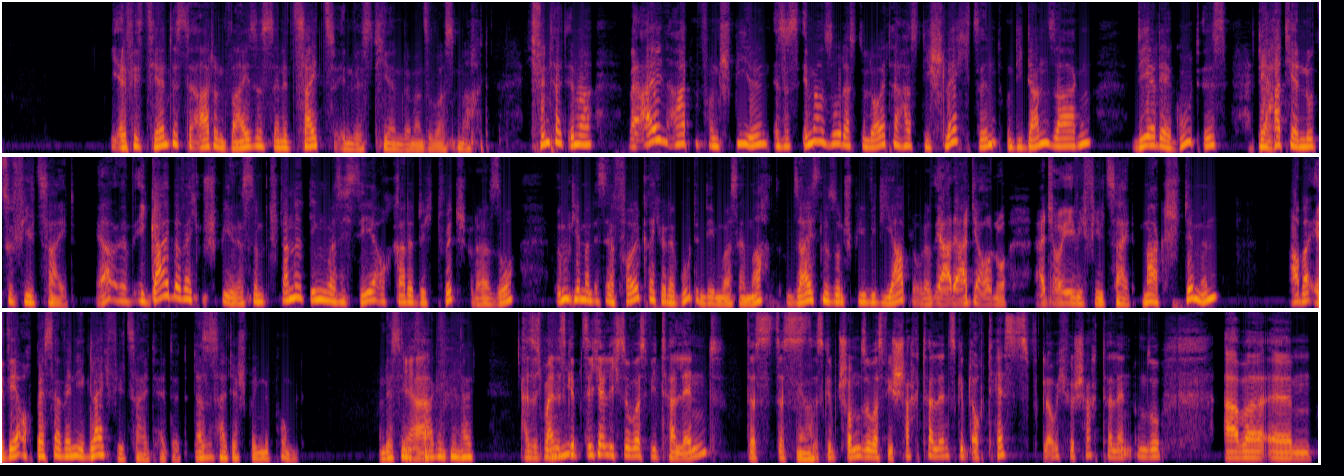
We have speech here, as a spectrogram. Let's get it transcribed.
die effizienteste Art und Weise ist, seine Zeit zu investieren, wenn man sowas macht. Ich finde halt immer, bei allen Arten von Spielen ist es immer so, dass du Leute hast, die schlecht sind und die dann sagen, der, der gut ist, der hat ja nur zu viel Zeit. Ja, egal bei welchem Spiel. Das ist ein Standardding, was ich sehe, auch gerade durch Twitch oder so. Irgendjemand ist erfolgreich oder gut in dem, was er macht. Sei es nur so ein Spiel wie Diablo oder so. Ja, der hat ja auch nur, hat ja auch ewig viel Zeit. Mag stimmen, aber er wäre auch besser, wenn ihr gleich viel Zeit hättet. Das ist halt der springende Punkt. Und deswegen Ja. frage ich mich halt, Also ich meine, es gibt sicherlich sowas wie Talent. Das, das, Ja. Es gibt schon sowas wie Schachtalent. Es gibt auch Tests, glaube ich, für Schachtalent und so. Aber ähm,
